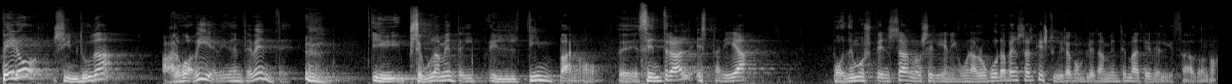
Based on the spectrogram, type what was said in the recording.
Pero, sin duda, algo había, evidentemente. Y seguramente el, tímpano eh, central estaría, podemos pensar, no sería ninguna locura pensar que estuviera completamente materializado. ¿no?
